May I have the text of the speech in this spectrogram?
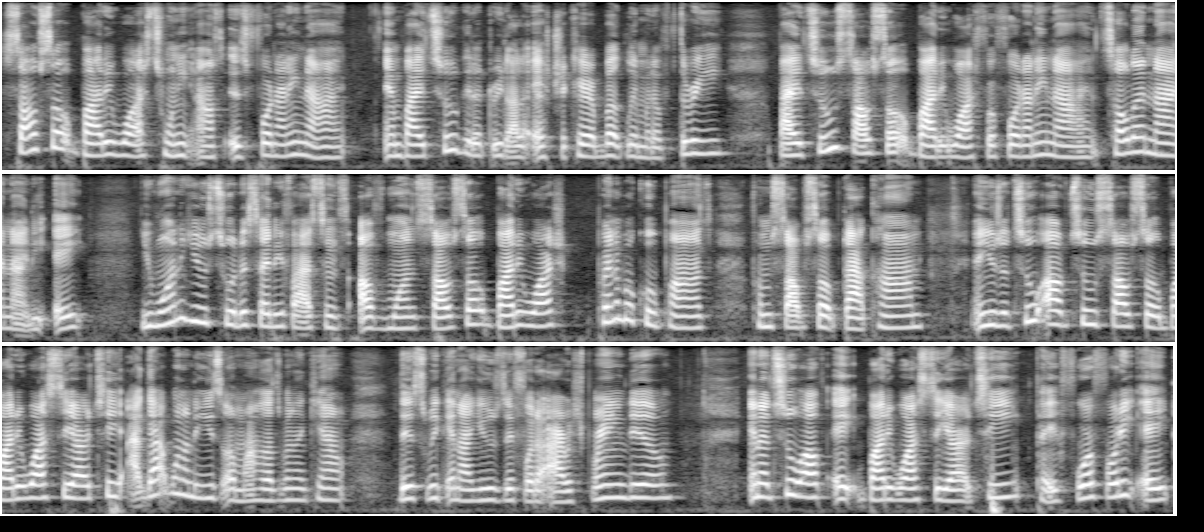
Soft soap body wash 20 ounce is $4.99 and buy two get a $3 extra care buck limit of three. Buy two soft soap body wash for $4.99, total $9.98. You want to use two of the 75 cents off one soft soap body wash printable coupons from softsoap.com and use a two off two soft soap body wash CRT. I got one of these on my husband's account this week and I used it for the Irish Spring deal. And a two off eight body wash CRT. Pay $4.48.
